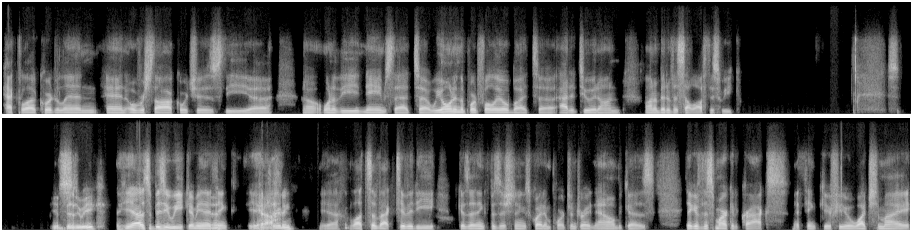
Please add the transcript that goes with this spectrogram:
Hecla, Coeur d'Alene, and Overstock, which is the uh, uh, one of the names that uh, we own in the portfolio, but uh, added to it on on a bit of a sell-off this week. Yeah, busy so, week. Yeah, it's a busy week. I mean, I think yeah, trading. Yeah, lots of activity because I think positioning is quite important right now. Because I think if this market cracks, I think if you watch my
